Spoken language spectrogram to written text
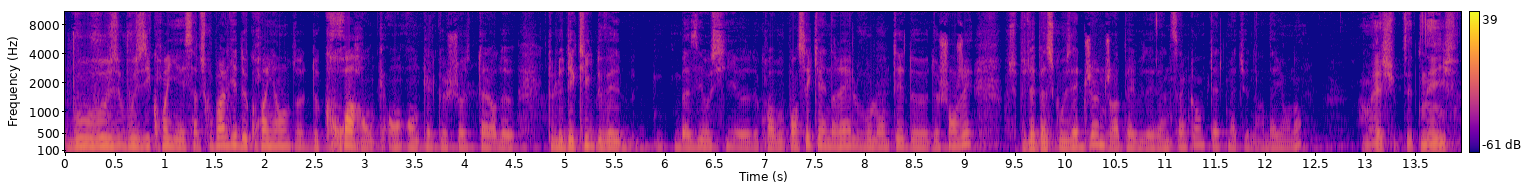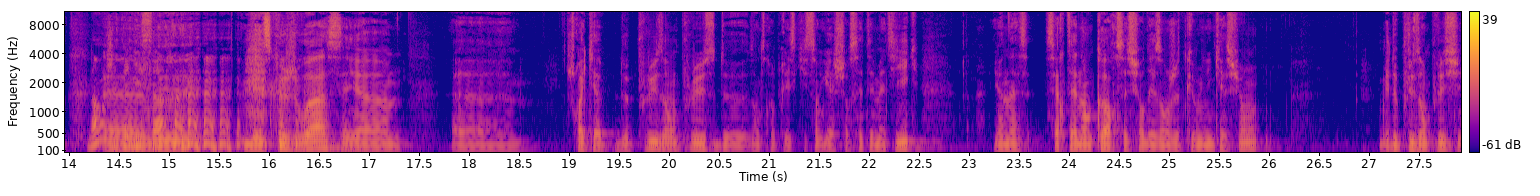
Vous, vous, y croyez ça? Parce que vous parliez de croyance, de, croire en, quelque chose tout à l'heure, que le déclic devait baser aussi euh, de croire. Vous pensez qu'il y a une réelle volonté de, changer? C'est peut-être parce que vous êtes jeune, je rappelle que vous avez 25 ans, peut-être Mathieu Dardaillon, non? Ouais, je suis peut-être naïf. Non, j'ai pas dit ça. Euh, mais, ce que je vois, c'est. Euh, je crois qu'il y a de plus en plus d'entreprises qui s'engagent sur ces thématiques. Il y en a certaines encore, c'est sur des enjeux de communication. Mais de plus en plus,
